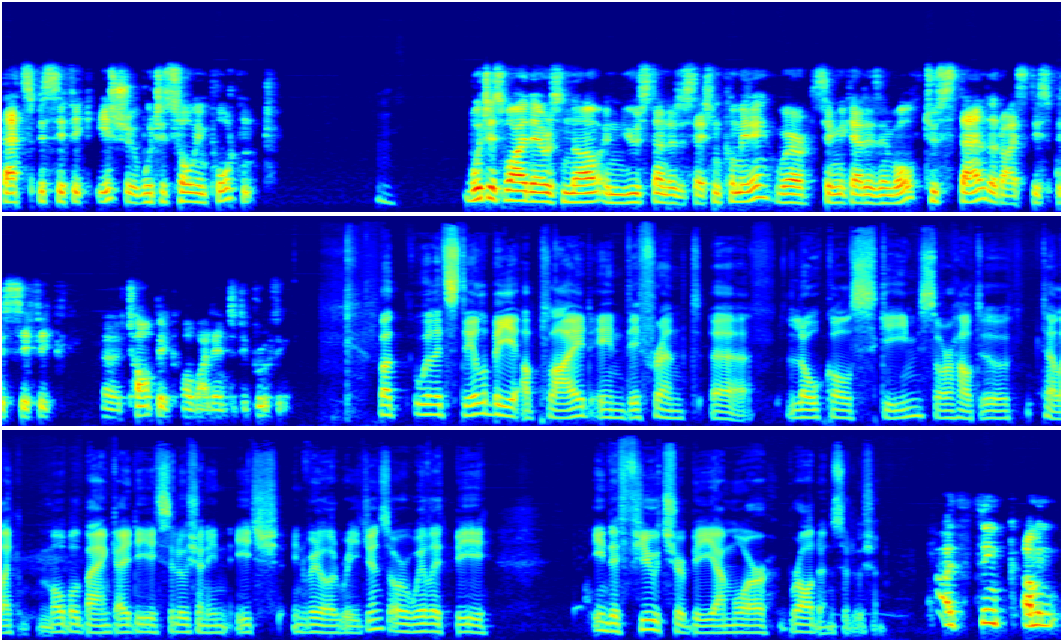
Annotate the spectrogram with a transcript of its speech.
that specific issue which is so important which is why there is now a new standardization committee where Signicat is involved to standardize this specific uh, topic of identity proofing But will it still be applied in different uh, local schemes, or how to tell like mobile bank ID solution in each individual regions, or will it be in the future be a more broadened solution? I think, I mean,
